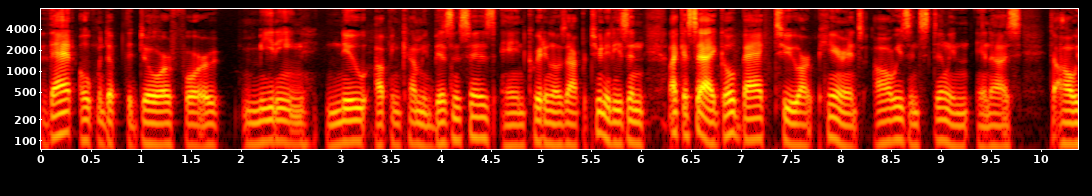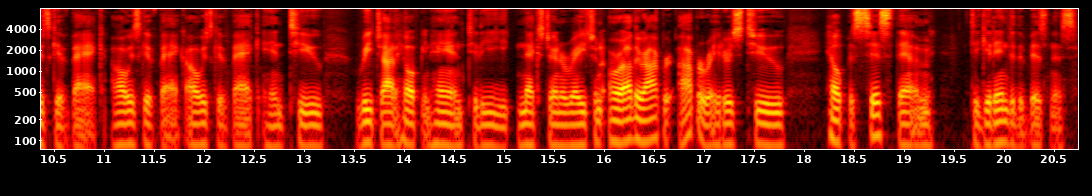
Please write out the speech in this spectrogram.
that opened up the door for meeting new up and coming businesses and creating those opportunities. And like I said, I go back to our parents always instilling in us to always give back, always give back, always give back, and to reach out a helping hand to the next generation or other oper- operators to help assist them to get into the business.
